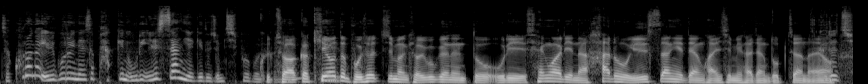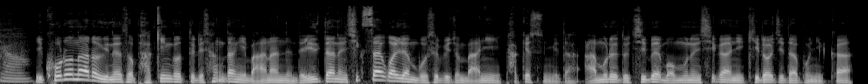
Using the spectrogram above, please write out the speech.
자, 코로나19로 인해서 바뀐 우리 일상 얘기도 좀 짚어볼까요? 그렇죠. 아까 키워드 네. 보셨지만 결국에는 또 우리 생활이나 하루 일상에 대한 관심이 가장 높잖아요. 그렇죠. 이 코로나로 인해서 바뀐 것들이 상당히 많았는데 일단은 식사 관련 모습이 좀 많이 바뀌었습니다. 아무래도 집에 머무는 시간이 길어지다 보니까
